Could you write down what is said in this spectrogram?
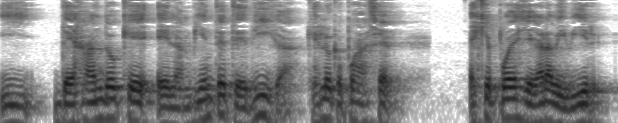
y dejando que el ambiente te diga qué es lo que puedes hacer, es que puedes llegar a vivir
